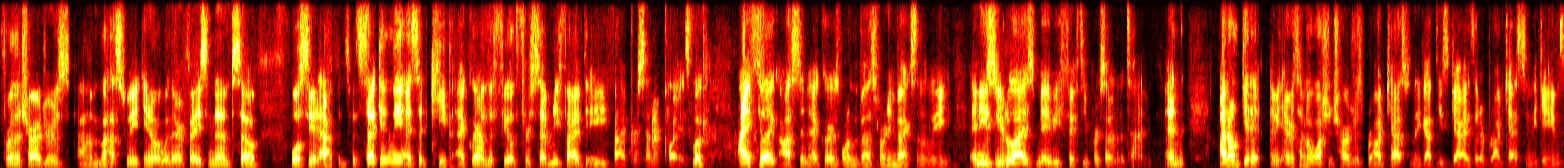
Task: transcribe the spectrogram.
for the Chargers um, last week, you know, when they were facing them. So we'll see what happens. But secondly, I said keep Ekeler on the field for 75 to 85% of plays. Look, I feel like Austin Ekeler is one of the best running backs in the league, and he's utilized maybe 50% of the time. And I don't get it. I mean, every time I watch the Chargers broadcast when they got these guys that are broadcasting the games,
